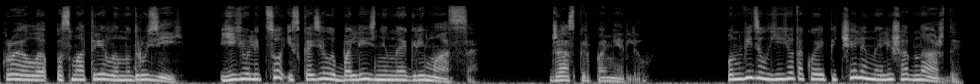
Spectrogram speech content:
Кроэлла посмотрела на друзей. Ее лицо исказило болезненная гримаса. Джаспер помедлил. Он видел ее такой опечаленной лишь однажды,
